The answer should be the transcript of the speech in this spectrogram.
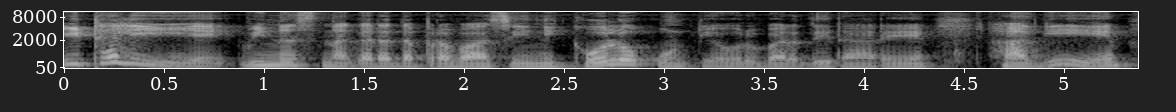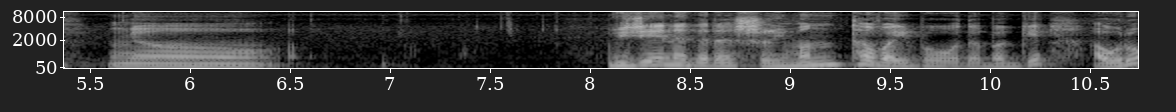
ಇಟಲಿ ವಿನಸ್ ನಗರದ ಪ್ರವಾಸಿ ನಿಕೋಲೋ ಕುಂಟಿ ಅವರು ಬರೆದಿದ್ದಾರೆ. ಹಾಗೆಯೇ ವಿಜಯನಗರ ಶ್ರೀಮಂತ ವೈಭವದ ಬಗ್ಗೆ ಅವರು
